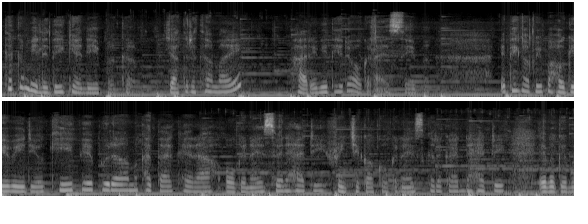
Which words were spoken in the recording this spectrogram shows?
සාර්ථක මිලදී ගැනීමක යතර තමයි හරිවිදියට ඕගනයිස්වීම. ඉතින් අපි පහුගේ වීඩියෝ කීපය පුරාම කතා කරා ඕගනයිස් වෙන හැටි ෆ්‍රිච් එකක් ඕගනයිස් කරගන්න හැටි එවගම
